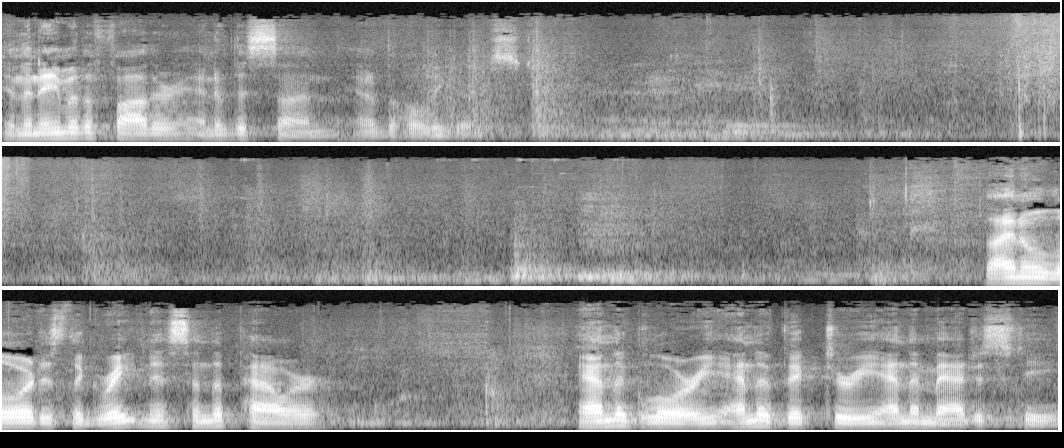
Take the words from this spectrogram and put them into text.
In the name of the Father, and of the Son, and of the Holy Ghost. Thine, O Lord, is the greatness and the power, and the glory, and the victory, and the majesty.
